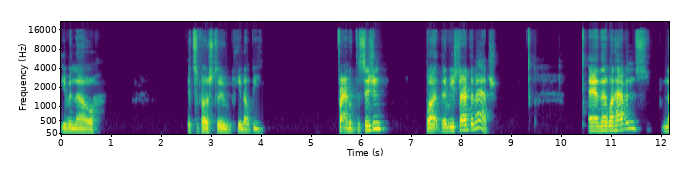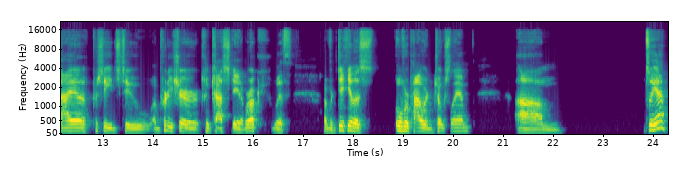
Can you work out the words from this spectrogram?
even though it's supposed to, you know, be final decision. But they restart the match. And then what happens? Nia proceeds to, I'm pretty sure, concuss Dana Brooke with a ridiculous, overpowered choke slam. Um, so yeah,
